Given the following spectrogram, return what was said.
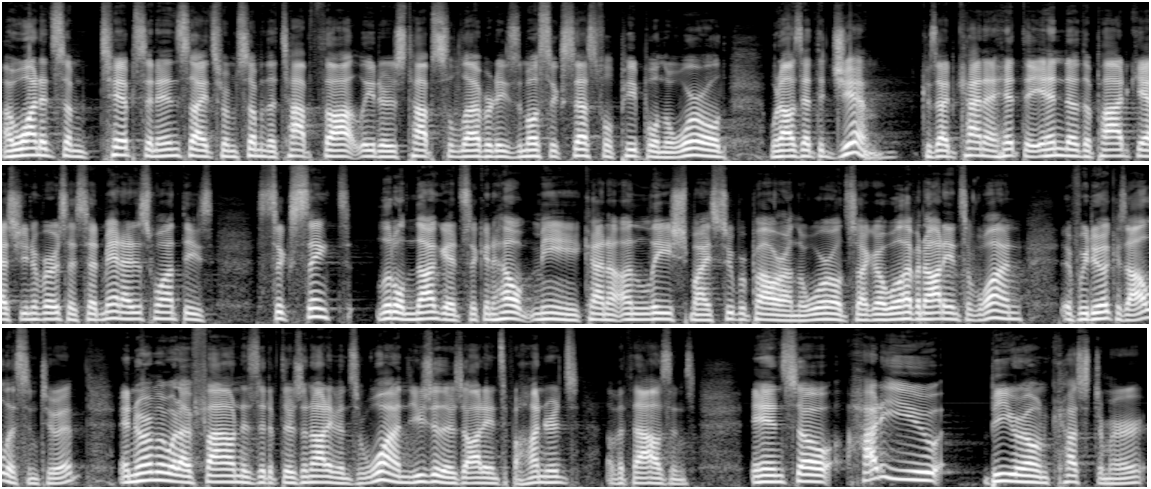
I wanted some tips and insights from some of the top thought leaders, top celebrities, the most successful people in the world when I was at the gym because I'd kind of hit the end of the podcast universe. I said, man, I just want these succinct little nuggets that can help me kind of unleash my superpower on the world. So I go, we'll have an audience of one if we do it because I'll listen to it. And normally what I've found is that if there's an audience of one, usually there's an audience of hundreds, of a thousands. And so, how do you be your own customer?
